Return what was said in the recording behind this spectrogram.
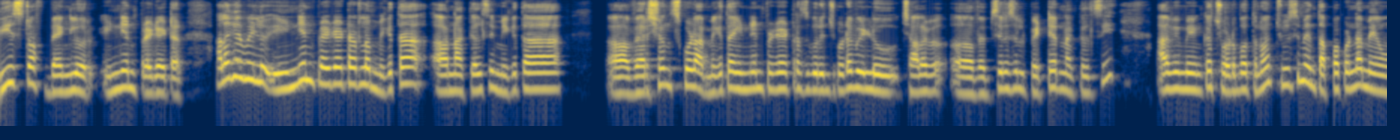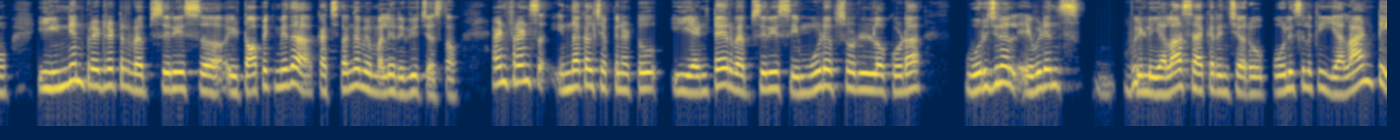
Beast of Bengaluru Indian predator అలాగే వీళ్ళు ఈ ఇండియన్ ప్రెడేటర్లో మిగతా నాకు తెలిసి మిగతా వెర్షన్స్ కూడా మిగతా ఇండియన్ ప్రెడేటర్స్ గురించి కూడా వీళ్ళు చాలా వెబ్ సిరీస్లు పెట్టారు నాకు తెలిసి. అవి మేము ఇంకా చూడబోతున్నాం. చూసి మేము తప్పకుండా మేము ఈ ఇండియన్ ప్రెడేటర్ వెబ్ సిరీస్ ఈ టాపిక్ మీద ఖచ్చితంగా మేము మళ్ళీ రివ్యూ చేస్తాం. అండ్ ఫ్రెండ్స్ ఇందాక చెప్పినట్టు ఈ ఎంటైర్ వెబ్ సిరీస్ ఈ మూడు ఎపిసోడ్లలో కూడా ఒరిజినల్ ఎవిడెన్స్ వీళ్ళు ఎలా సేకరించారు పోలీసులకి ఎలాంటి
